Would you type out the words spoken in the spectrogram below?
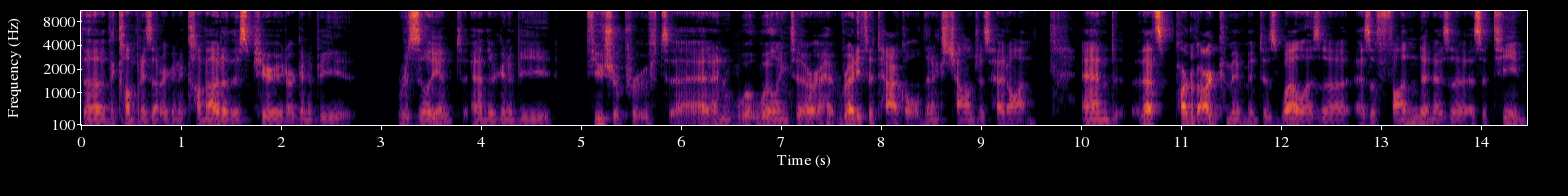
the the companies that are going to come out of this period are going to be resilient and they're going to be future proofed and, and w- willing to or ready to tackle the next challenges head on. And that's part of our commitment as well as a as a fund and as a as a team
